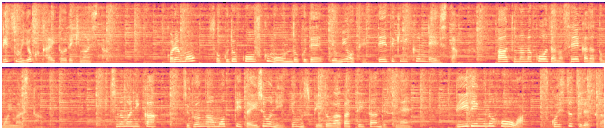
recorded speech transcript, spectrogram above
リズムよく回答できました。これも速読を含む音読で読みを徹底的に訓練したパート7講座の成果だと思いました。いつの間にか自分が思っていた以上に読むスピードが上がっていたんですね。リーディングの方は少しずつですが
